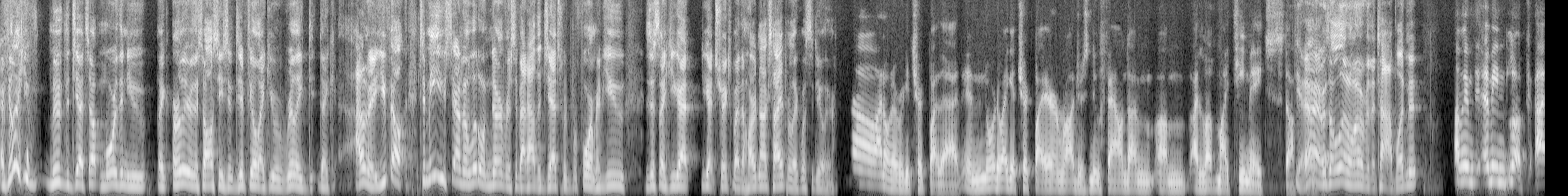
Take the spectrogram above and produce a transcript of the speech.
I feel like you've moved the Jets up more than you like earlier this all season. Did feel like you were really like I don't know. You felt to me you sounded a little nervous about how the Jets would perform. Have you? Is this like you got you got tricked by the Hard Knocks hype, or like what's the deal here? No, I don't ever get tricked by that, and nor do I get tricked by Aaron Rodgers' newfound. I'm um I love my teammates stuff. Yeah, it was a little over the top, wasn't it? I mean, I mean, look, I,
